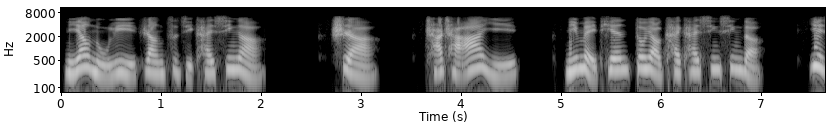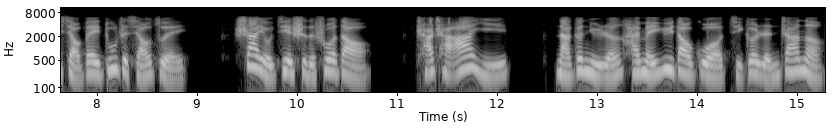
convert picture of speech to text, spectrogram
你要努力让自己开心啊！是啊，茶茶阿姨，你每天都要开开心心的。叶小贝嘟着小嘴，煞有介事的说道：“茶茶阿姨。”哪个女人还没遇到过几个人渣呢？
